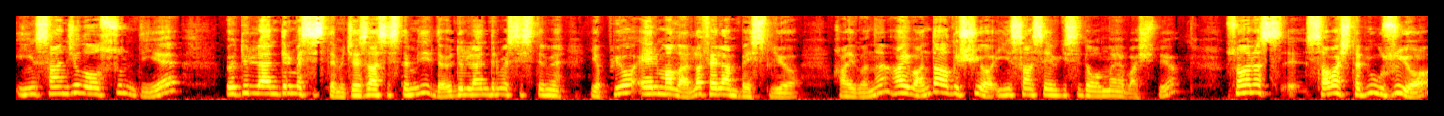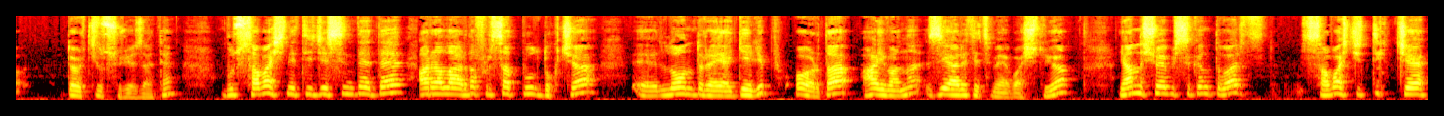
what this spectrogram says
insancıl olsun diye ödüllendirme sistemi, ceza sistemi değil de ödüllendirme sistemi yapıyor. Elmalarla falan besliyor hayvanı. Hayvan da alışıyor. İnsan sevgisi de olmaya başlıyor. Sonra savaş tabi uzuyor. 4 yıl sürüyor zaten. Bu savaş neticesinde de aralarda fırsat buldukça e, Londra'ya gelip orada hayvanı ziyaret etmeye başlıyor. Yalnız şöyle bir sıkıntı var. Savaş ciddikçe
